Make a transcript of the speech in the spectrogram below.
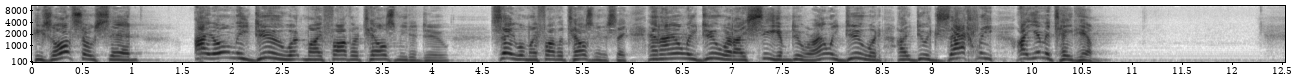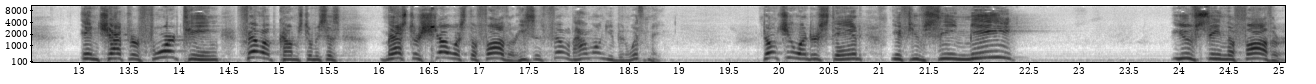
He's also said, I only do what my father tells me to do, say what my father tells me to say, and I only do what I see him do, or I only do what I do exactly, I imitate him in chapter 14, Philip comes to him and says, Master, show us the Father. He says, Philip, how long have you been with me? Don't you understand? If you've seen me, you've seen the Father.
